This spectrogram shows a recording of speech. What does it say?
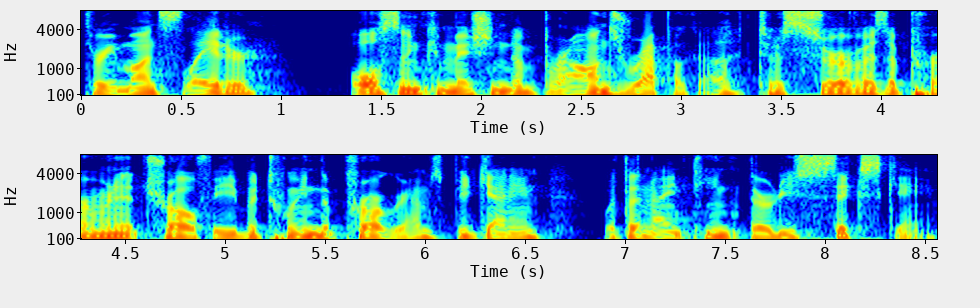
Three months later, Olson commissioned a bronze replica to serve as a permanent trophy between the programs beginning with the 1936 game.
